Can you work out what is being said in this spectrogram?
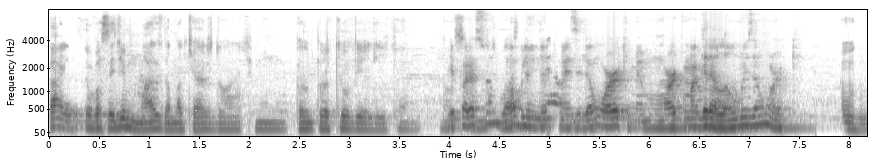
Cara, eu gostei demais da maquiagem do Orc, mano, pelo, pelo que eu vi ali, cara. Ele Nossa, parece um Goblin, né? Mas ele é um orc mesmo. Um orc magrelão, mas é um orc. Uhum.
